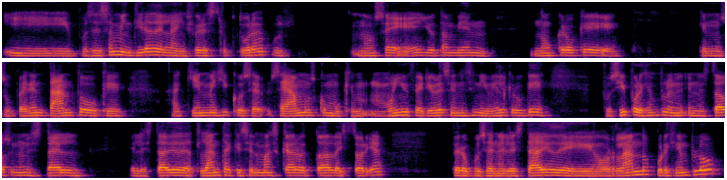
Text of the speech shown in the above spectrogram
y pues esa mentira de la infraestructura, pues no sé, ¿eh? yo también no creo que, que, nos superen tanto o que aquí en México seamos como que muy inferiores en ese nivel, creo que, pues sí, por ejemplo, en Estados Unidos está el el estadio de Atlanta, que es el más caro de toda la historia, pero pues en el estadio de Orlando, por ejemplo,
